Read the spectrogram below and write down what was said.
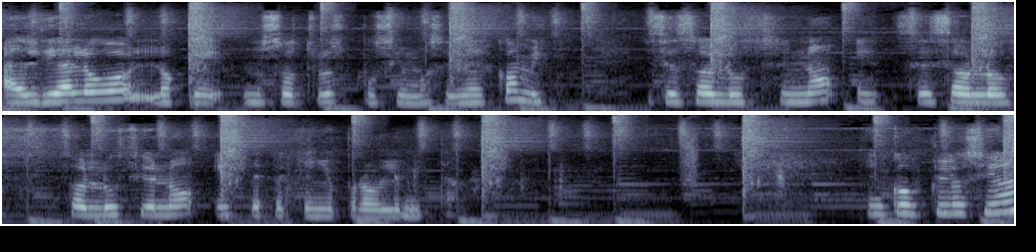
al diálogo lo que nosotros pusimos en el cómic y se solucionó, este pequeño problemita. En conclusión,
